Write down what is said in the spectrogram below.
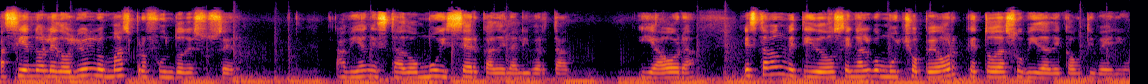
Haciéndole dolió en lo más profundo de su ser. Habían estado muy cerca de la libertad y ahora estaban metidos en algo mucho peor que toda su vida de cautiverio.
